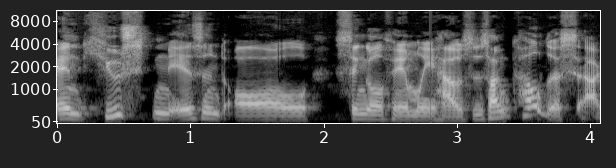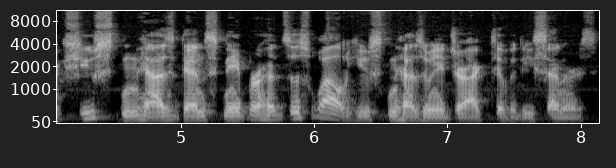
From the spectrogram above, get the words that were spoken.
and Houston isn't all single family houses on cul-de-sacs. Houston has dense neighborhoods as well. Houston has major activity centers.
